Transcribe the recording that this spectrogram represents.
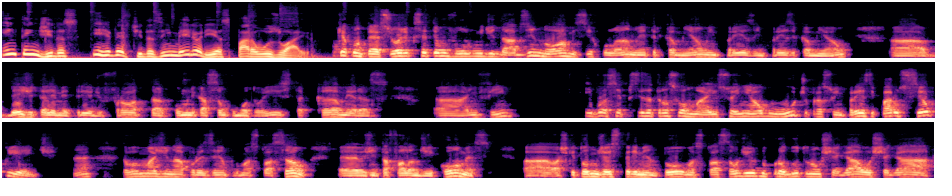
entendidas e revertidas em melhorias para o usuário. O que acontece hoje é que você tem um volume de dados enorme circulando entre caminhão, empresa, empresa e caminhão, ah, desde telemetria de frota, comunicação com motorista, câmeras, ah, enfim, e você precisa transformar isso em algo útil para a sua empresa e para o seu cliente. Né? Então, vamos imaginar, por exemplo, uma situação, eh, a gente está falando de e-commerce, ah, acho que todo mundo já experimentou uma situação de do produto não chegar, ou chegar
